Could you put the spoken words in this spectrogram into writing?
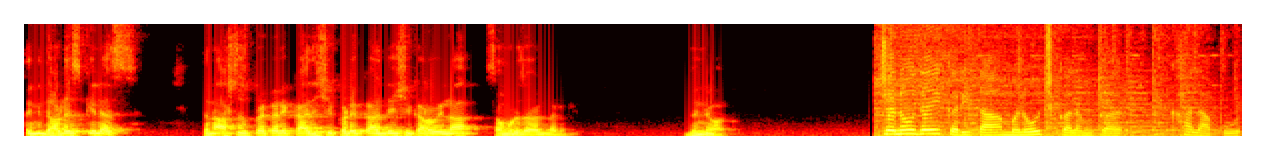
त्यांनी धाडस केल्यास त्यांना अशाच प्रकारे कायदेशीर कडक कायदेशीर कारवाईला सामोरं जावे लागले. धन्यवाद. जनोदय करिता मनोज कलमकर खालापूर.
